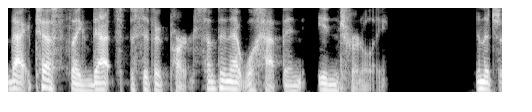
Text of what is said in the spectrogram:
That tests like that specific part, something that will happen internally. In the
